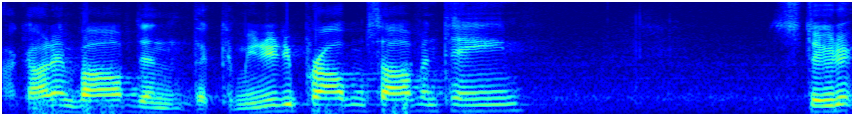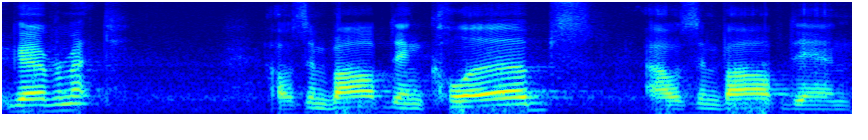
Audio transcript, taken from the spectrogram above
I got involved in the community problem solving team, student government. I was involved in clubs. I was involved in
